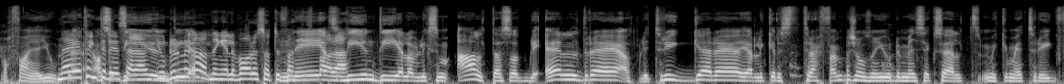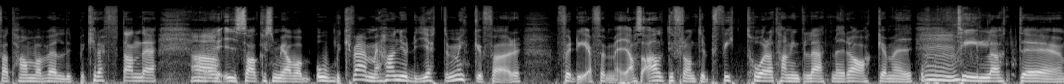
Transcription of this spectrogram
vad fan jag gjorde. Nej jag tänkte Alltså, det, så är här, ju en gjorde du del- någon övning eller var det så att du faktiskt Nej bara... alltså det är ju en del av liksom allt, alltså att bli äldre, att bli tryggare. Jag lyckades träffa en person som gjorde mig sexuellt känt mycket mer trygg för att han var väldigt bekräftande Ja. eh, i saker som jag var obekväm med. Han gjorde jättemycket för, för det för mig. Alltså allt ifrån typ fitthår, att han inte lät mig raka mig Mm. till att, eh,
